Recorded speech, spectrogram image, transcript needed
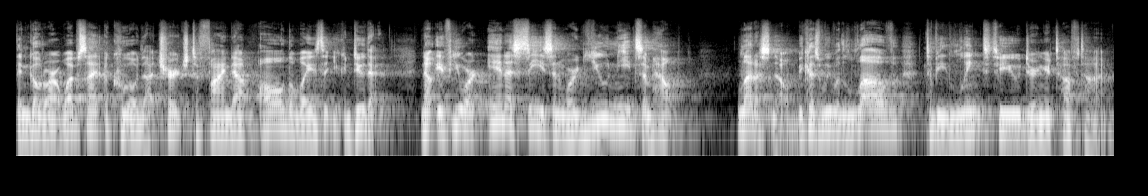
then go to our website, akouo.church, to find out all the ways that you can do that. Now, if you are in a season where you need some help, let us know because we would love to be linked to you during your tough time.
